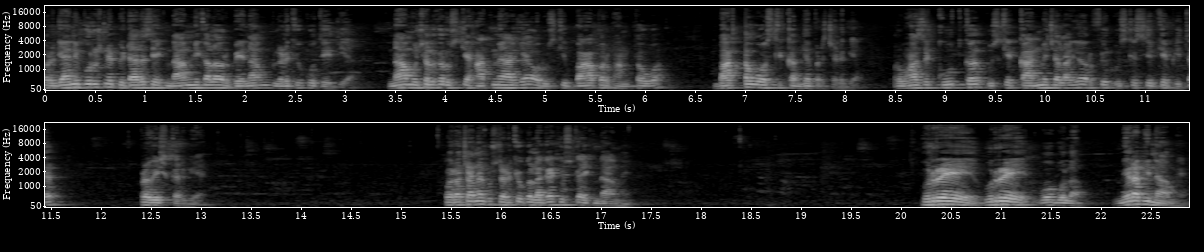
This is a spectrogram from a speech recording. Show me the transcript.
और ज्ञानी पुरुष ने पिटारे से एक नाम निकाला और बेनाम लड़के को दे दिया। नाम उछलकर उसके हाथ में आ गया और उसकी बाह पर भागता हुआ भागता हुआ उसके कंधे पर चढ़ गया और वहाँ से कूद कर उसके कान में चला गया और फिर उसके सिर के भीतर प्रवेश कर गया। और अचानक उस लड़के को लगा कि उसका एक नाम है। हुर्रे हुर्रे वो बोला मेरा भी नाम है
